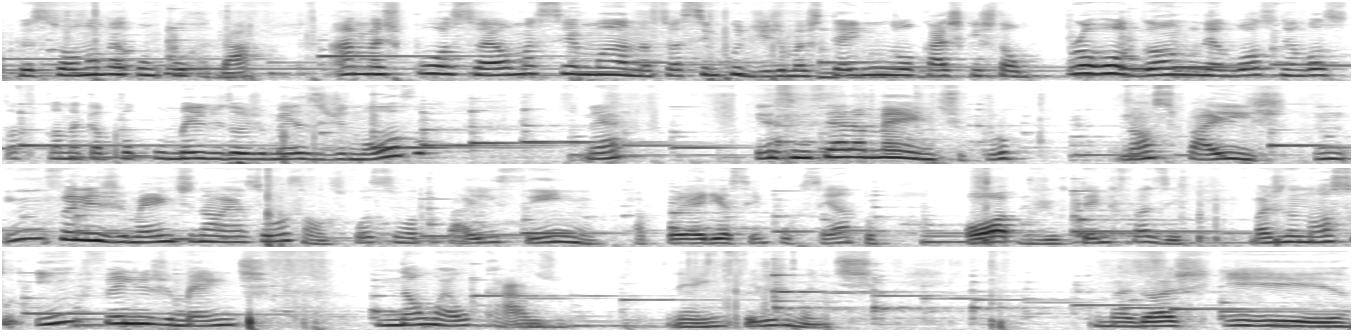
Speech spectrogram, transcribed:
o pessoal não vai concordar. Ah, mas pô, só é uma semana, só cinco dias, mas tem locais que estão prorrogando o negócio, o negócio tá ficando daqui a pouco um mês, dois meses de novo, né? E sinceramente, pro nosso país, infelizmente, não é a solução. Se fosse em outro país, sim, apoiaria 100%. Óbvio, tem que fazer. Mas no nosso, infelizmente, não é o caso, né? Infelizmente. Mas eu acho que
